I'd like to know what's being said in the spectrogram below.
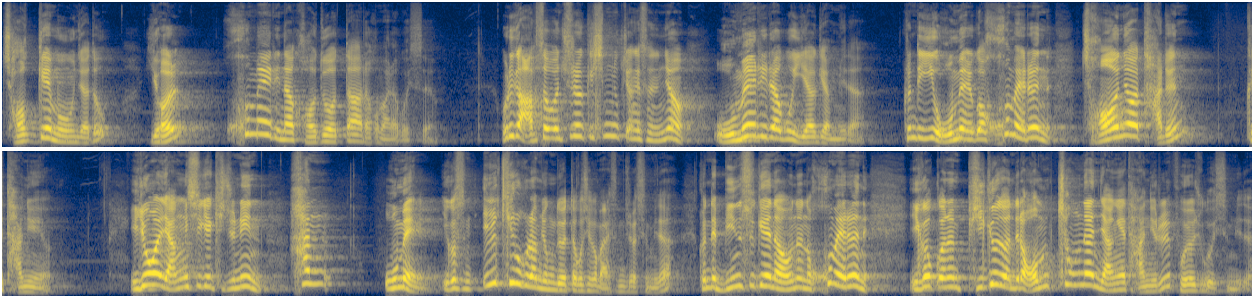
적게 모은 자도 열 호멜이나 거두었다라고 말하고 있어요. 우리가 앞서 본 출애굽기 16장에서는요. 오멜이라고 이야기합니다. 그런데 이 오멜과 호멜은 전혀 다른 그 단위예요. 일용할 양식의 기준인 한 오멜 이것은 1kg 정도였다고 제가 말씀드렸습니다. 그런데 민수기에 나오는 호멜은 이것과는 비교도 안 되는 엄청난 양의 단위를 보여주고 있습니다.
